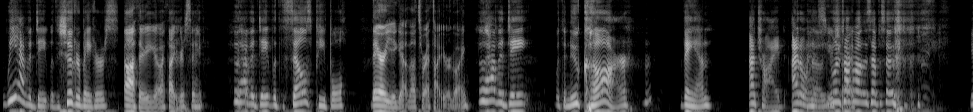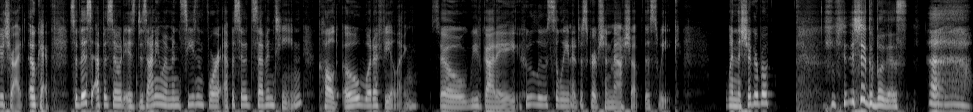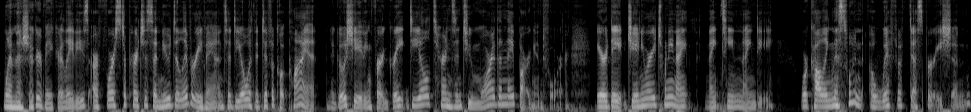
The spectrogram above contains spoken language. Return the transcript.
we have a date with the Sugar Bakers. Ah, there you go. I thought you were going to say. who have a date with the salespeople, There you go. That's where I thought you were going. who have a date with a new car, van. I tried. I don't know. Yes, you you want to talk about this episode? You tried. Okay. So this episode is Designing Women Season 4, Episode 17, called Oh, What a Feeling. So we've got a Hulu Selena description mashup this week. When the sugar book the Sugar Boogers. when the sugar baker ladies are forced to purchase a new delivery van to deal with a difficult client, negotiating for a great deal turns into more than they bargained for. Air date January 29th, 1990. We're calling this one A Whiff of Desperation.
